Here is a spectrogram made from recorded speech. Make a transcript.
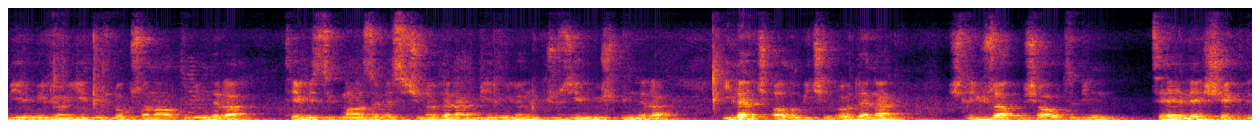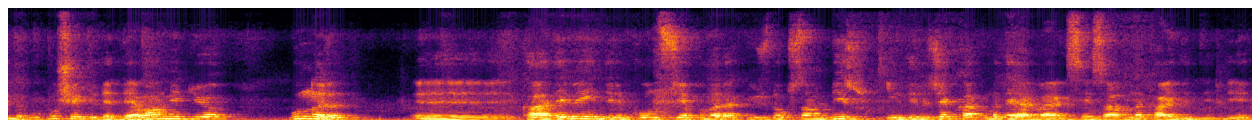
1 milyon 796 bin lira, temizlik malzemesi için ödenen 1 milyon 323 bin lira, ilaç alım için ödenen işte 166 bin TL şeklinde bu, bu şekilde devam ediyor. Bunların e, KDV indirim konusu yapılarak 191 indirilecek katma değer vergisi hesabına kaydedildiği,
